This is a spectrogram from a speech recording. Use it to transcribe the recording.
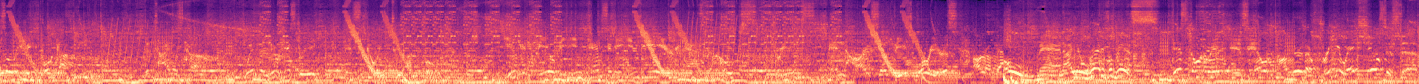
The time has come new history to unfold. You can feel the intensity. Oh man, are you ready for this? This tournament is held under the free ratio system.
